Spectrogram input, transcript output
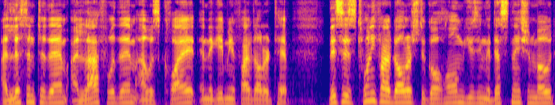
I listened to them, I laughed with them, I was quiet, and they gave me a $5 tip. This is $25 to go home using the destination mode.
